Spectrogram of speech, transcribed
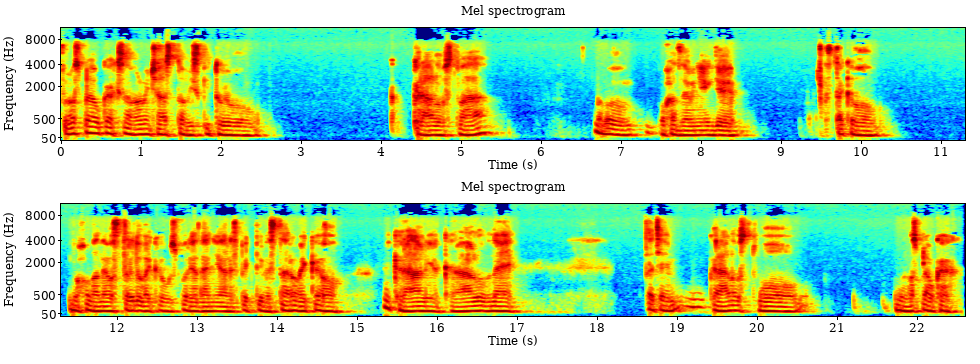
v rozprávkach sa veľmi často vyskytujú kráľovstvá, lebo pochádzajú niekde z takého dochovaného stredovekého usporiadania, respektíve starovekého králi a kráľovné. V kráľovstvo v rozprávkach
